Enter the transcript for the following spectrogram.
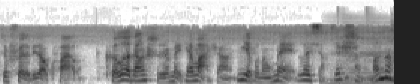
就睡得比较快了。可乐当时每天晚上夜不能寐，都在想些什么呢？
